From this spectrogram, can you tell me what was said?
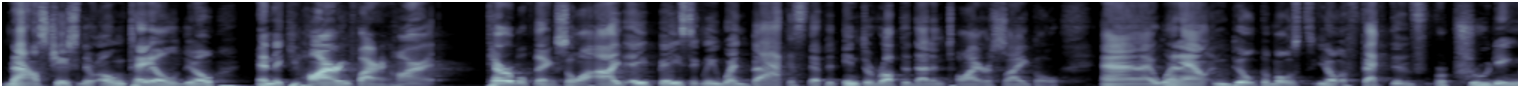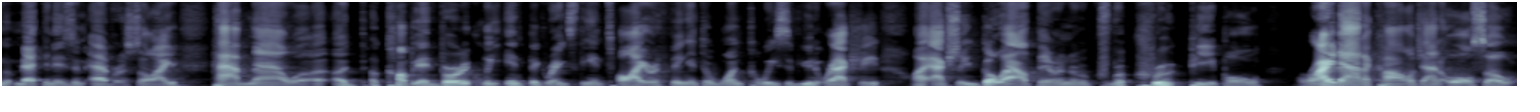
mouse chasing their own tail, you know, and they keep hiring, firing, hiring terrible thing. So I basically went back a step and interrupted that entire cycle. And I went out and built the most, you know, effective recruiting mechanism ever. So I have now a, a, a company that vertically integrates the entire thing into one cohesive unit. Where actually, I actually go out there and rec- recruit people right out of college and also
